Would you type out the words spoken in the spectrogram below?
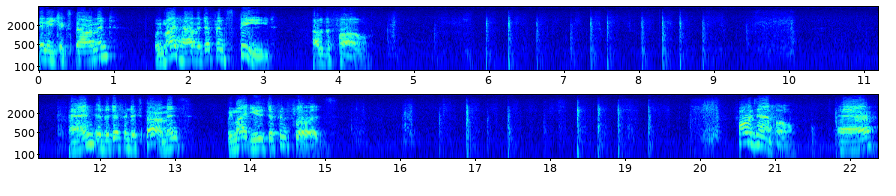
In each experiment, we might have a different speed of the flow. And in the different experiments, we might use different fluids. For example, air,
